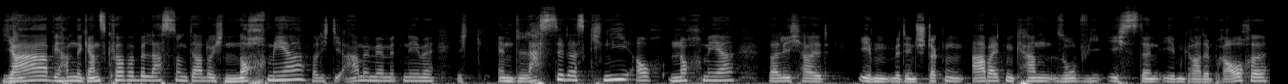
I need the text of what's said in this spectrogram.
Ja, wir haben eine Ganzkörperbelastung dadurch noch mehr, weil ich die Arme mehr mitnehme. Ich entlaste das Knie auch noch mehr, weil ich halt eben mit den Stöcken arbeiten kann, so wie ich es dann eben gerade brauche.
